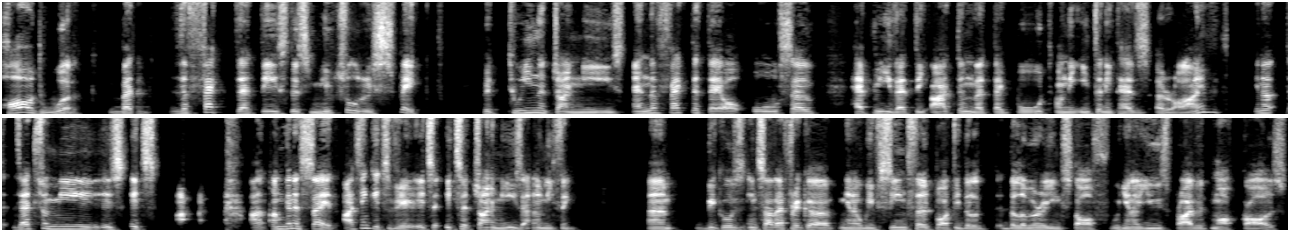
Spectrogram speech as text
hard work. But the fact that there's this mutual respect between the Chinese and the fact that they are also happy that the item that they bought on the internet has arrived, you know, that for me is it's. I, I'm going to say it. I think it's very it's a, it's a Chinese only thing. Um, because in South Africa, you know, we've seen third-party del- delivering staff, you know, use private marked cars,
